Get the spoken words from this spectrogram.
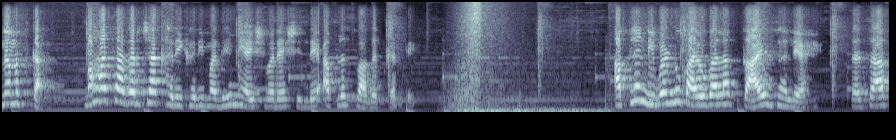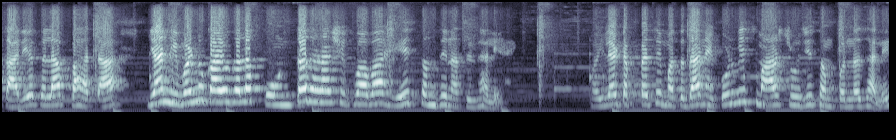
नमस्कार. महासागरच्या खरी खरी मध्ये मी ऐश्वर्या शिंदे आपलं स्वागत करते. आपल्या निवडणूक आयोगाला काय झाले आहे? त्याचा कार्यकलाप पाहता या निवडणूक आयोगाला कोणता धडा शिकवावा हे समजेनाचे झाले आहे. पहिल्या टप्प्याचे मतदान एकोणवीस मार्च रोजी संपन्न झाले.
